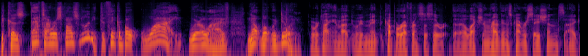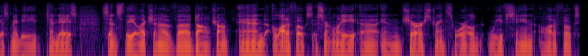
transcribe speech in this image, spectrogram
Because that's our responsibility to think about why we're alive, not what we're doing. So we're talking about, we've made a couple references to the election. We're having this conversation, I guess, maybe 10 days since the election of uh, Donald Trump. And a lot of folks, certainly uh, in Share Our Strengths world, we've seen a lot of folks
